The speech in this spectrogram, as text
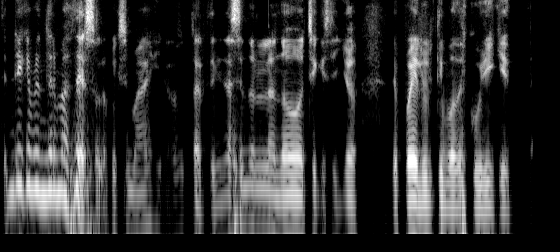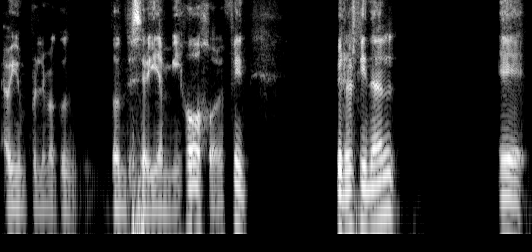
Tendría que aprender más de eso. La próxima vez resultar. Terminé haciéndolo en la noche, qué sé yo. Después el último descubrí que había un problema con donde se veían mis ojos, en fin. Pero al final, eh,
